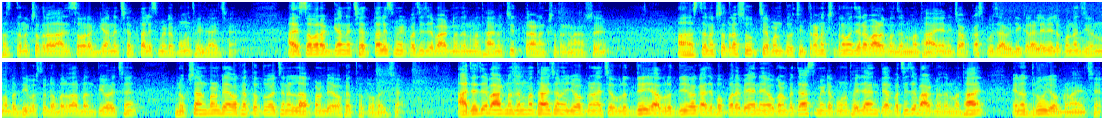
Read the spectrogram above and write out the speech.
હસ્ત નક્ષત્ર આજે સવારે અગિયાર ને છેતાલીસ મિનિટે પૂર્ણ થઈ જાય છે. આજે સવારે અગિયાર ને છેતાલીસ મિનિટ પછી જે બાળકનો જન્મ થાય એનું ચિત્રા નક્ષત્ર ગણાશે. હસ્ત નક્ષત્ર શુભ છે પરંતુ ચિત્ર નક્ષત્રમાં જ્યારે બાળકનો જન્મ થાય, એની ચોક્કસ પૂજા વિધિ કરાય લેવી. એ લોકોના જીવનમાં બધી વસ્તુ ડબલ વાર બનતી હોય છે. નુકસાન પણ બે વખત થતું હોય છે અને લાભ પણ બે વખત થતો હોય છે. આજે જે બાળકનો જન્મ થાય છે, એનો યોગ ગણાય છે વૃદ્ધિ. આ વૃદ્ધિ યોગ આજે બપોરે બે ને ઓગણપચાસ મિનિટે પૂર્ણ થઈ જાય ને ત્યાર પછી જે બાળકનો જન્મ થાય, એનો ધ્રુવ યોગ ગણાય છે.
